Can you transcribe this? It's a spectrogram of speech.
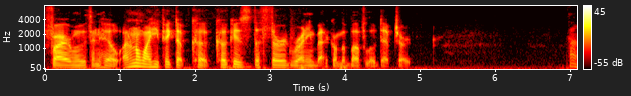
Freiermuth, and Hill. I don't know why he picked up Cook. Cook is the third running back on the Buffalo depth chart. Huh.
